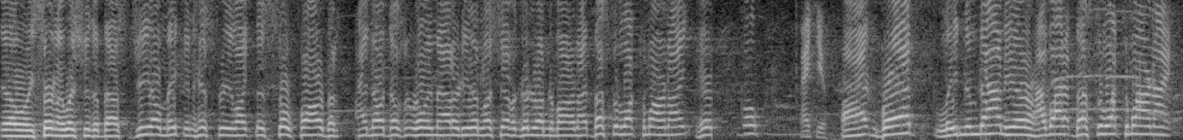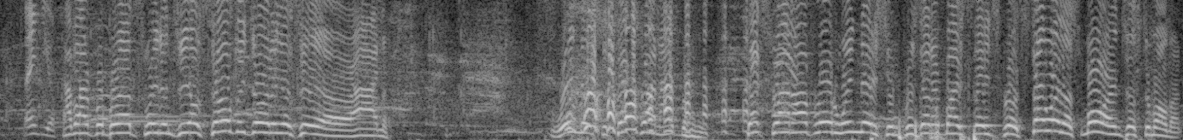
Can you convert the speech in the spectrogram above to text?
do. We certainly wish you the best. Gio making history like this so far, but I know it doesn't really matter to you unless you have a good run tomorrow night. Best of luck tomorrow night. Here. Thank you. All right, and Brad, leading them down here. How about it? Best of luck tomorrow night. Thank you. How about it for Brad Sweet and Gio Scelzi joining us here on Wing Nation Textron, Textron Off-Road Wing Nation presented by Sage Fruit. Stay with us. More in just a moment.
